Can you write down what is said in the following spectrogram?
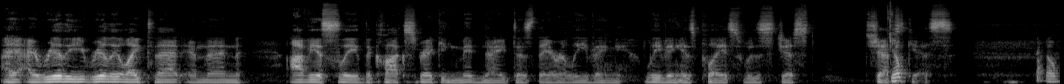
I, I really really liked that and then obviously the clock striking midnight as they were leaving leaving his place was just chef's yep. kiss. Yep.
